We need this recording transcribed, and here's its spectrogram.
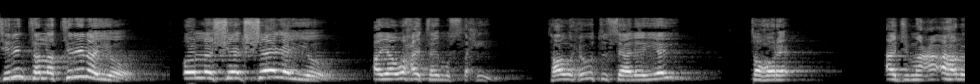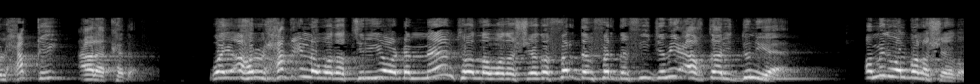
tirinta la tirinayo oo la sheeg sheegayo ayaa waxay tahay mustaxiil. Taa wuxuu u tusaaleeyey ta hore ajmaca ahlulxaqi calaa kada. Waayo ahlulxaq in la wada tiriyo oo dhammaantood la wada sheego fardan fardan fii jamiici akhtaari dunya. Oo mid walba la sheego.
